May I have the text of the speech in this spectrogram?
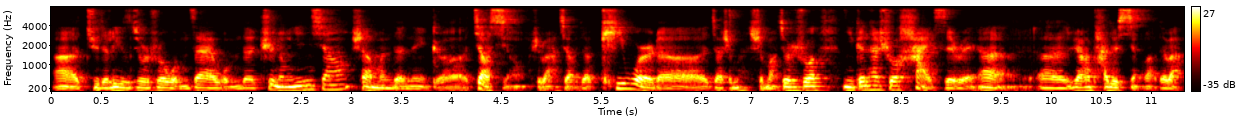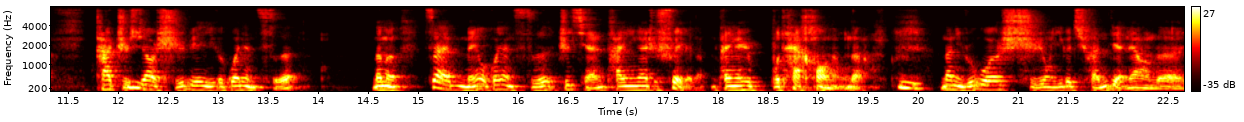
啊举的例子就是说，我们在我们的智能音箱上面的那个叫醒是吧？叫叫 keyword 叫什么什么？就是说你跟他说 Hi Siri 啊呃，然后他就醒了，对吧？它只需要识别一个关键词。那么在没有关键词之前，它应该是睡着的，它应该是不太耗能的。嗯，那你如果使用一个全点亮的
